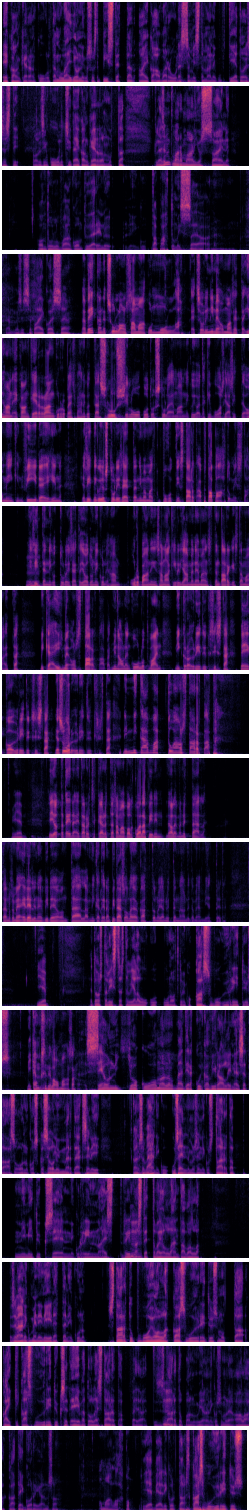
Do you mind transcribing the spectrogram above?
ekan kerran kuullut. Tai mulla ei ole niinku sellaista pistettä aika-avaruudessa, mistä mä niinku tietoisesti olisin kuullut sitä ekan kerran, mutta kyllä se nyt varmaan jossain on tullut vaan, kun on pyörinyt niinku tapahtumissa ja tämmöisissä paikoissa. Ja Mä veikkaan, että sulla on sama kuin mulla. Että se oli nimenomaan se, että ihan ekan kerran, kun rupesi vähän niin kuin tää slushi-luukutus tulemaan niin kuin joitakin vuosia sitten omiinkin feedeihin. Ja sitten niin just tuli se, että nimenomaan kun puhuttiin startup-tapahtumista, mm. niin Mhm. sitten niin kuin tuli se, että joutui niin kuin ihan urbaaniin sanakirjaan menemään sitten tarkistamaan, että mikä ihme on startup. Et minä olen kuullut vain mikroyrityksistä, pk-yrityksistä ja suuryrityksistä, niin mitä vattua on startup? Jep. Ja jotta teidän ei tarvitse käydä tätä samaa polkua läpi, niin me olemme nyt täällä. Tai no se meidän edellinen video on täällä, mikä teidän pitäisi olla jo kattonut, ja nyt nämä on niitä meidän mietteitä. Jep. Ja tuosta listasta vielä u- u- unohtui niin kasvuyritys. Mikä Onko se vielä omaansa? Se on joku oma, mutta mä en tiedä kuinka virallinen se taas on, koska se on ymmärtääkseni kanssa vähän niin kuin, usein tämmöisen niin kuin startup-nimitykseen niin kuin rinnast, rinnastettava mm. jollain tavalla. Ja se vähän niin kuin meni niin, että niin kuin startup voi olla kasvuyritys, mutta kaikki kasvuyritykset eivät ole startuppeja. Että se mm. startup on vielä niin semmoinen alakategoriansa. Oma lahko. Jep, ja niin taas kasvuyritys,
